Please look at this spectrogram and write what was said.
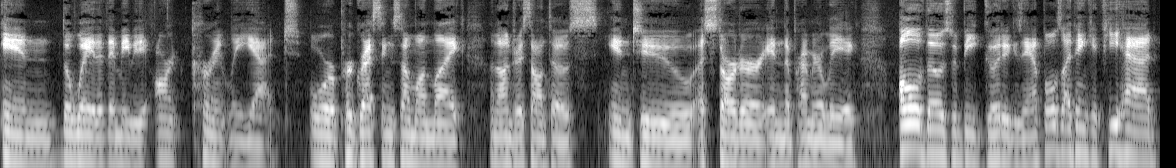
in the way that they maybe aren't currently yet, or progressing someone like an Andrey Santos into a starter in the Premier League. All of those would be good examples. I think if he had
